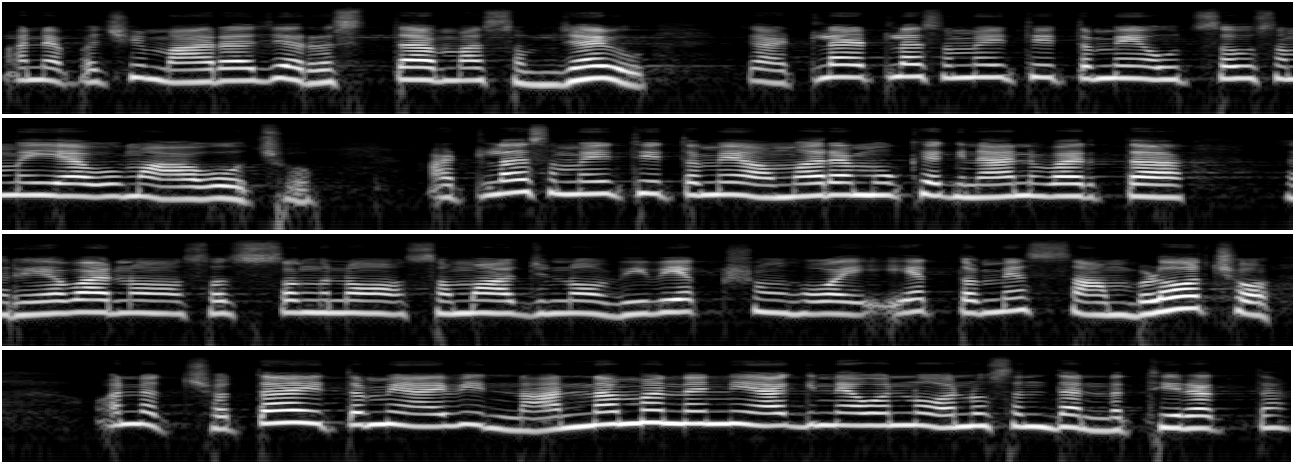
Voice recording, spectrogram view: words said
અને પછી મહારાજે રસ્તામાં સમજાવ્યું કે, આટલા આટલા સમયથી તમે ઉત્સવ સમયાઓમાં આવો છો. આટલા સમયથી તમે અમારા મુખે જ્ઞાન વાર્તા, રહેવાનો, સત્સંગનો, સમાજનો વિવેક શું હોય એ તમે સાંભળો છો? અને છતાંય તમે આવી નાનામાં નાની આજ્ઞાઓનું અનુસંધાન નથી રાખતા.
